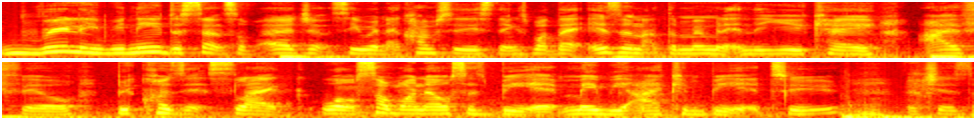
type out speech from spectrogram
really we need a sense of urgency when it comes to these things. But there isn't at the moment in the uk i feel because it's like well someone else has beat it maybe i can beat it too which is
